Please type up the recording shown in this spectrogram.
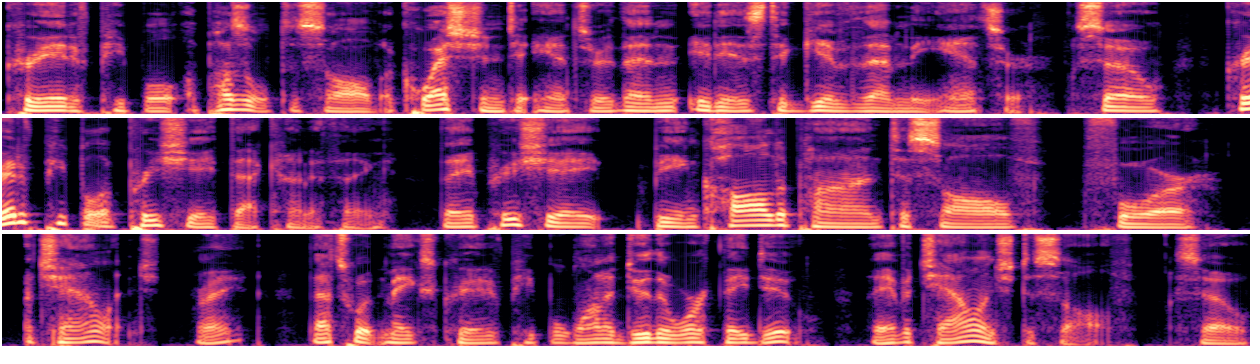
creative people a puzzle to solve, a question to answer than it is to give them the answer. So, creative people appreciate that kind of thing. They appreciate being called upon to solve for a challenge, right? That's what makes creative people want to do the work they do. They have a challenge to solve. So,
